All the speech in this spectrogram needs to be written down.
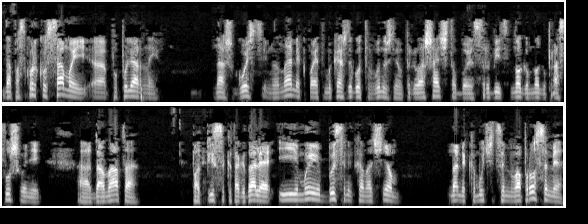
Да, поскольку самый э, популярный наш гость именно Намик, поэтому мы каждый год вынуждены его приглашать, чтобы срубить много-много прослушиваний, э, доната, подписок и так далее. И мы быстренько начнем Намика мучить своими вопросами.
